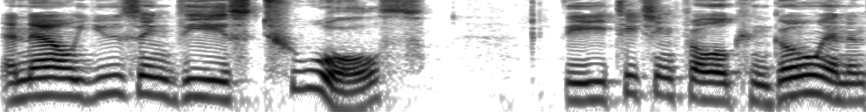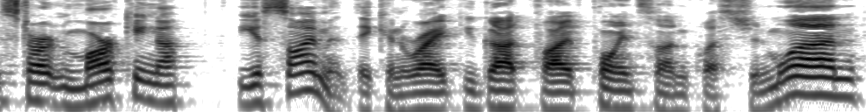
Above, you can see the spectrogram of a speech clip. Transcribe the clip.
And now using these tools, the teaching fellow can go in and start marking up the assignment. They can write, you got five points on question one.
